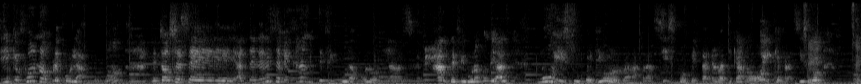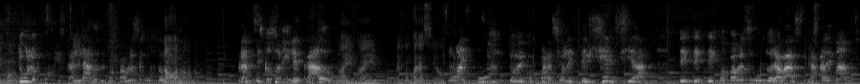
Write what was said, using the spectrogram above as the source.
¿sí? que fue un hombre polaco, ¿no? Entonces, eh, al tener semejante figura Polonia, semejante figura mundial, muy superior a Francisco, que está en el Vaticano hoy, que Francisco Tú lo pones al lado de Juan Pablo II. No, no, no. Francisco es un iletrado. No hay, no hay, no hay comparación. No hay punto de comparación. La inteligencia de, Juan Pablo II era básica. Además,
